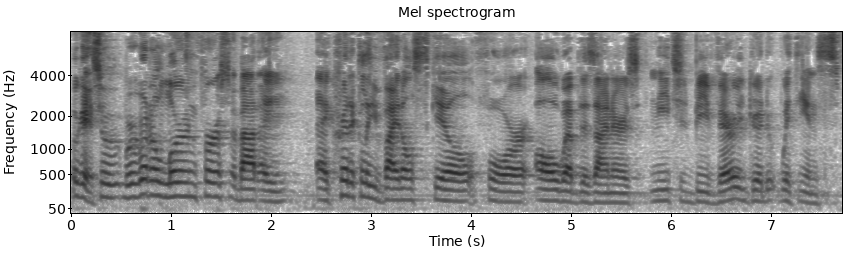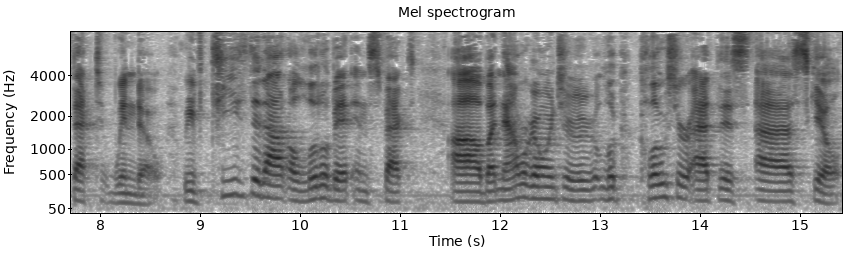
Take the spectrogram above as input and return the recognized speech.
Okay, so we're going to learn first about a, a critically vital skill for all web designers need to be very good with the inspect window. We've teased it out a little bit in spect, uh, but now we're going to look closer at this uh, skill.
